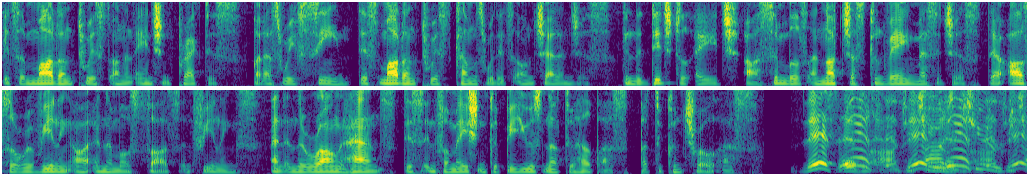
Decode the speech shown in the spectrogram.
It's a modern twist on an ancient practice. But as we've seen, this modern twist comes with its own challenges. In the digital age, our symbols are not just conveying messages, they're also revealing our innermost thoughts and feelings. And in the wrong hands, this information could be used not to help us, but to control us. This, this is this is this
